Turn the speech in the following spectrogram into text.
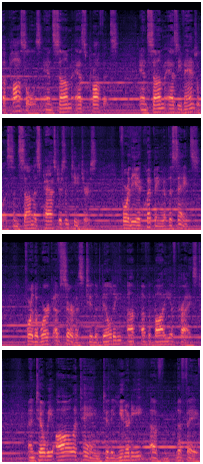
apostles, and some as prophets, and some as evangelists, and some as pastors and teachers, for the equipping of the saints, for the work of service to the building up of the body of Christ, until we all attain to the unity of the faith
